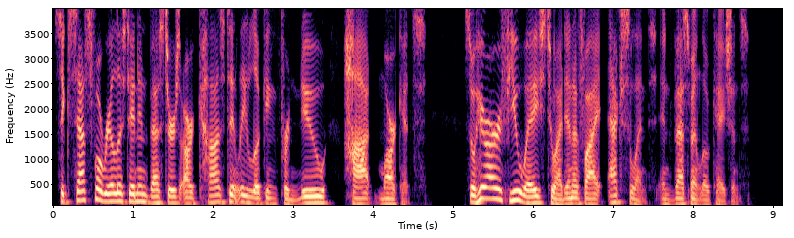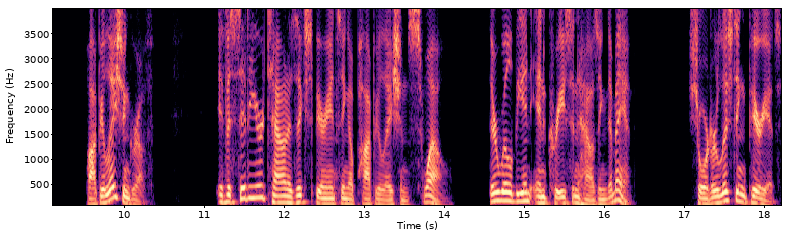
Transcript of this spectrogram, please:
Successful real estate investors are constantly looking for new, hot markets. So, here are a few ways to identify excellent investment locations. Population growth. If a city or town is experiencing a population swell, there will be an increase in housing demand. Shorter listing periods.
